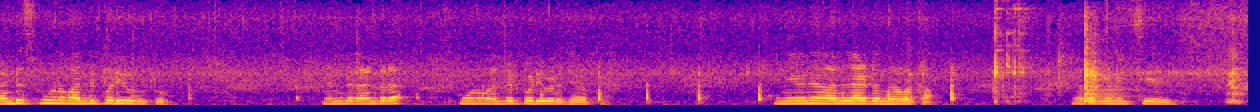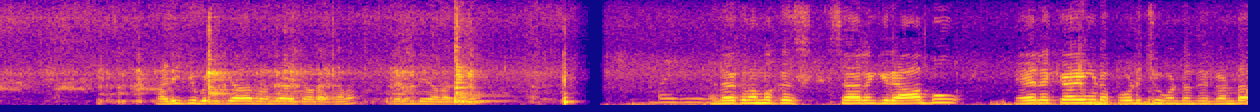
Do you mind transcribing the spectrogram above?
രണ്ട് സ്പൂൺ മല്ലിപ്പൊടി കിട്ടും രണ്ട് രണ്ടര സ്പൂൺ മല്ലിപ്പൊടി കൂടെ ചേർത്ത്. ഇനി ഇതിനെ നല്ലതായിട്ടൊന്ന് ഇളക്കാം. ഇളക്കി മിക്സ് ചെയ്ത്. അടിക്ക് പിടിക്കാതെ നല്ലതായിട്ട് ഇളക്കണം. ഇരണ്ടി ഇളക്കണം. ഇതിനൊക്കെ നമുക്ക് ശാലം ഗ്രാമ്പു ഏലക്കായും കൂടെ പൊടിച്ച് കൊണ്ടുവന്നിട്ടുണ്ട്.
